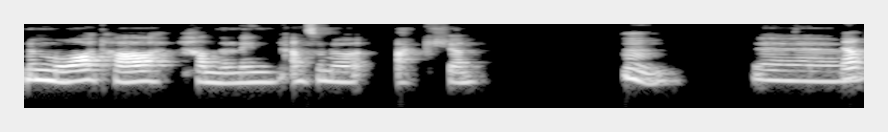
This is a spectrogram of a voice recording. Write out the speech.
Vi må ta handling, altså noe action. Mm. Uh, Ja.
